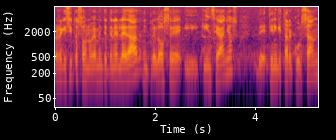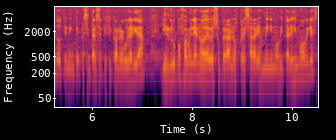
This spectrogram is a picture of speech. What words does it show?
Los requisitos son obviamente tener la edad, entre 12 y 15 años, tienen que estar cursando, tienen que presentar el certificado de regularidad y el grupo familiar no debe superar los tres salarios mínimos vitales y móviles,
